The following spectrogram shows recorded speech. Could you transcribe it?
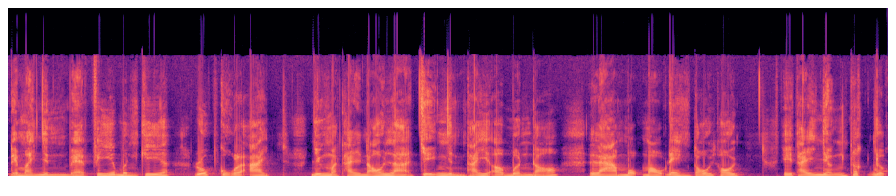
để mà nhìn về phía bên kia, rốt cuộc là ai? Nhưng mà thầy nói là chỉ nhìn thấy ở bên đó là một màu đen tối thôi. Thì thầy nhận thức được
